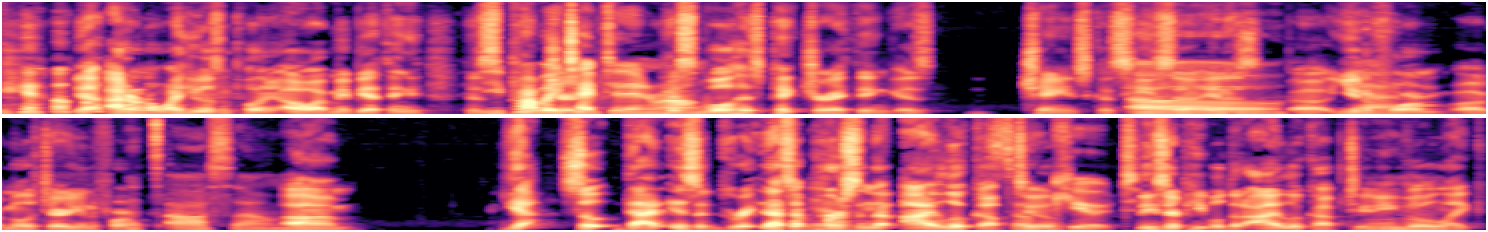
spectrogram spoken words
he- yeah, I don't know why he wasn't pulling. Oh, maybe I think his You probably picture- typed it in his- wrong. well, his picture I think is changed because he's uh, in his Oh, uh, yeah. uniform, uh, military uniform. That's awesome. Um, yeah, so that is a great. That's a Yeah. person that I look up So to. cute. Mm-hmm. These are people that I look up to, and you go like,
